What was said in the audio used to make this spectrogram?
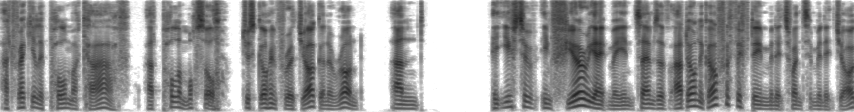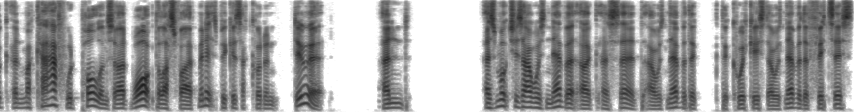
I'd regularly pull my calf. I'd pull a muscle just going for a jog and a run. And it used to infuriate me in terms of I'd only go for a 15 minute, 20 minute jog and my calf would pull. And so I'd walk the last five minutes because I couldn't do it. And as much as I was never, like I said, I was never the, the quickest, I was never the fittest,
